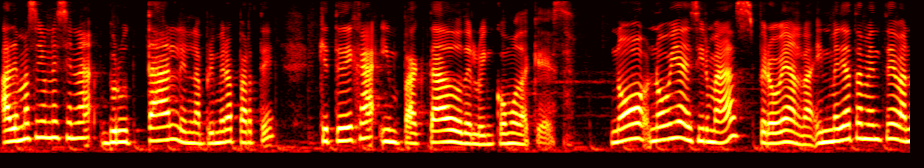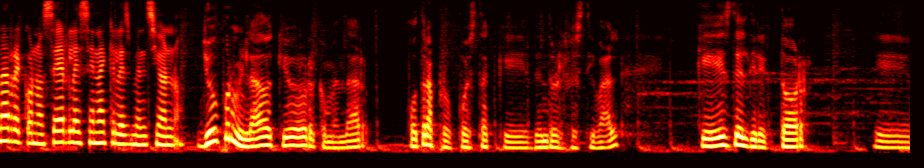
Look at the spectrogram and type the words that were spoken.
Además hay una escena brutal en la primera parte que te deja impactado de lo incómoda que es. No, no voy a decir más, pero véanla. Inmediatamente van a reconocer la escena que les menciono. Yo por mi lado quiero recomendar otra propuesta que dentro del festival, que es del director eh,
